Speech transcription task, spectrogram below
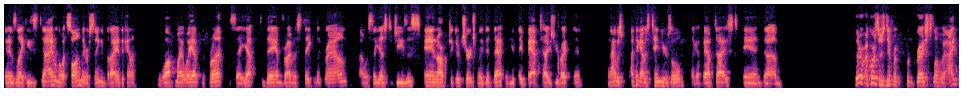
And it was like he's, you know, I don't know what song they were singing, but I had to kind of walk my way up to the front and say, "Yep, today I'm driving a stake in the ground. I want to say yes to Jesus." And in our particular church, when they did that, they baptized you right then. And I was, I think I was 10 years old. I got baptized, and um, there, of course, there's different progressions along the way. I,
